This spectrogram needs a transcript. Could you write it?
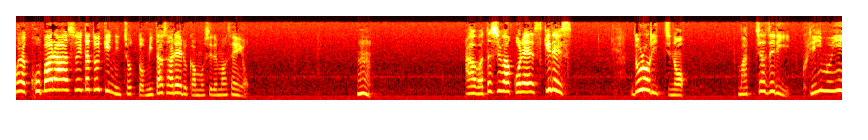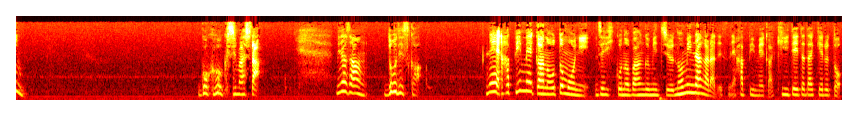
これ小腹空いた時にちょっと満たされるかもしれませんよ。うん。あ、私はこれ好きです。ドロリッチの抹茶ゼリークリームイン。ごくごくしました。皆さん、どうですか？ね、ハッピーメーカーのお供に、ぜひこの番組中飲みながらですね、ハッピーメーカー聞いていただけると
